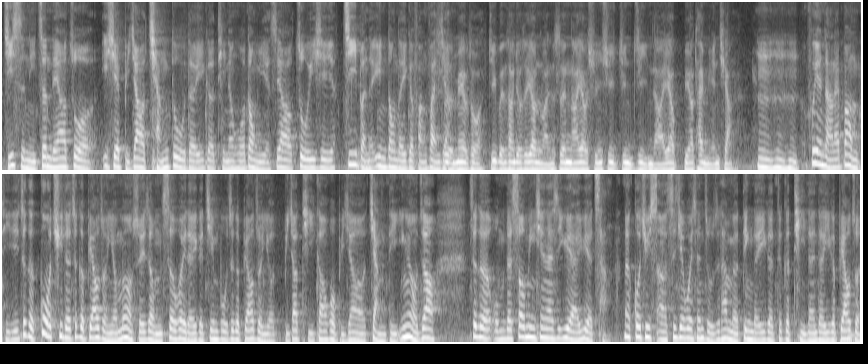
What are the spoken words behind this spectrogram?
即使你真的要做一些比较强度的一个体能活动，也是要注意一些基本的运动的一个防范。这是，没有错，基本上就是要暖身啊，要循序渐进啊，要不要太勉强。嗯嗯嗯。副院长来帮我们提提这个过去的这个标准有没有随着我们社会的一个进步，这个标准有比较提高或比较降低？因为我知道这个我们的寿命现在是越来越长。那过去呃世界卫生组织他们有定的一个这个体能的一个标准，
